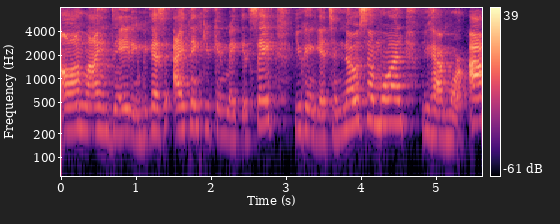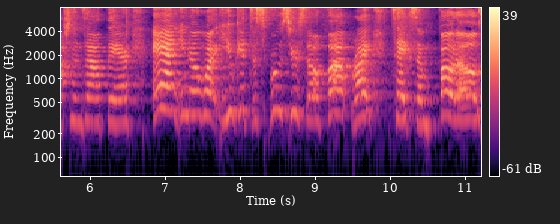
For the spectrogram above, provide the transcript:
online dating because I think you can make it safe. You can get to know someone. You have more options out there. And you know what? You get to spruce yourself up, right? Take some photos,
